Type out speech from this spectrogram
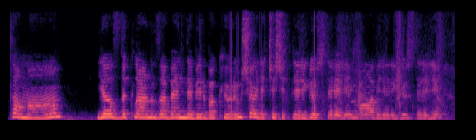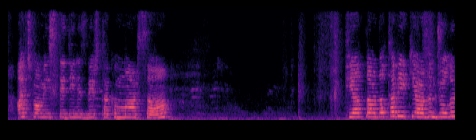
Tamam. Yazdıklarınıza ben de bir bakıyorum. Şöyle çeşitleri gösterelim. Mavileri gösterelim. Açmamı istediğiniz bir takım varsa fiyatlarda tabii ki yardımcı olur,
